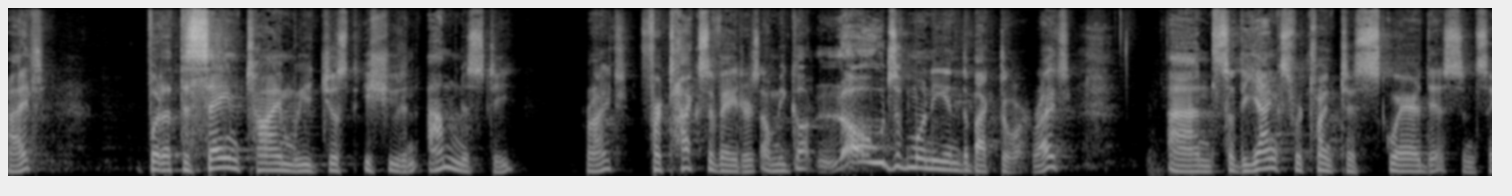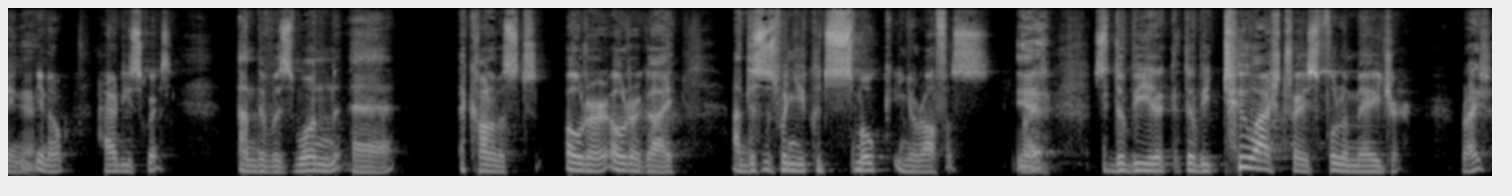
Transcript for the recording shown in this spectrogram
right? But at the same time, we just issued an amnesty, right, for tax evaders, and we got loads of money in the back door, right? And so the Yanks were trying to square this and saying, you know, how do you square this? And there was one uh, economist, older older guy, and this is when you could smoke in your office, right? So there'll be like, there'll be two ashtrays full of major, right,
